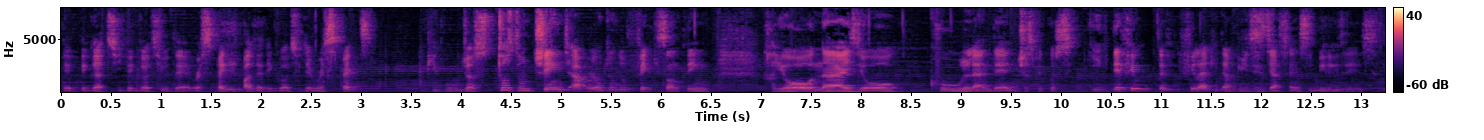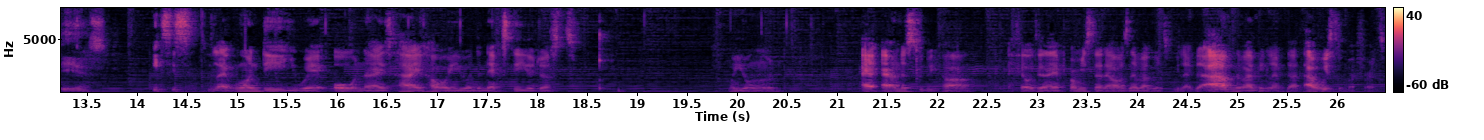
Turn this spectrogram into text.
They, they got you. They got you there. Respect the fact that they got you. They respect people. Just just don't change. I don't don't fake something. You're all nice. You're all cool, and then just because they feel they feel like it abuses their sensibilities. Yes. It's, it's like one day you were all nice. Hi, how are you? And the next day you're just on your own. I, I understood with her. I felt it, and I promised that I was never going to be like that. I have never been like that. I always told my friends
